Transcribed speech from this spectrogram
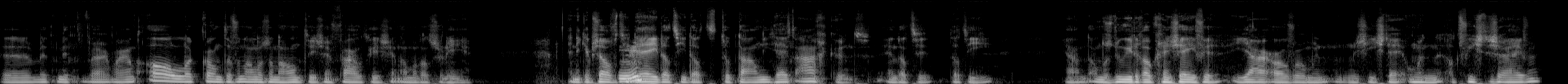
Eh, met, met, waar, waar aan alle kanten van alles aan de hand is en fout is en allemaal dat soort dingen. En ik heb zelf het Mhm. idee dat hij dat totaal niet heeft aangekund. En dat hij, dat hij ja, anders doe je er ook geen zeven jaar over om een, om een, systeem, om een advies te schrijven.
